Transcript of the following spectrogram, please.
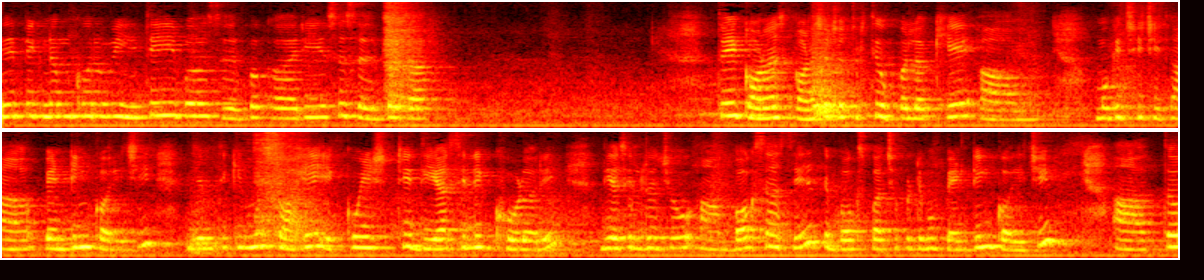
निर्विघ्नं कुरु मे देव सर्वकार्येषु सर्वदा তো এই ଗଣେଶ ଗଣେଶ ଚତୁର୍ଥୀ ଉପଲକ୍ଷେ ମୁଁ କିଛି ପେଣ୍ଟିଂ କରିଛି ଯେମିତିକି ମୁଁ ଶହେ ଏକୋଇଶଟି ଦିଆସିଲି ଖୋଳରେ ଦିଆସିଲିର ଯେଉଁ ବକ୍ସ ଆସେ ସେ ବକ୍ସ ପଛପଟେ ମୁଁ ପେଣ୍ଟିଂ କରିଛି ତ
